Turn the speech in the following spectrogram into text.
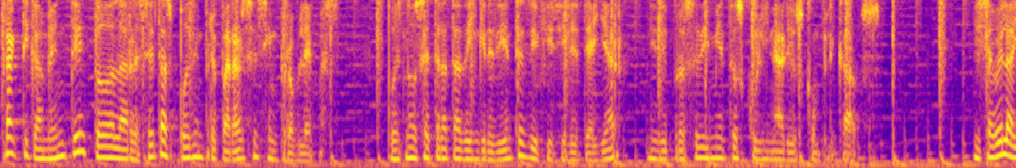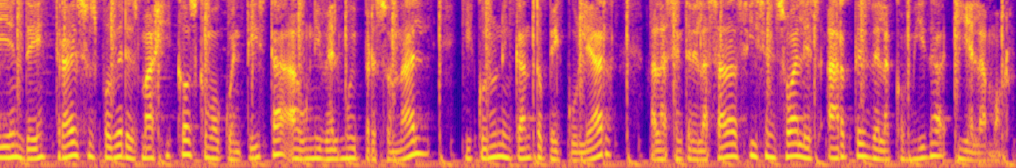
Prácticamente todas las recetas pueden prepararse sin problemas, pues no se trata de ingredientes difíciles de hallar ni de procedimientos culinarios complicados. Isabel Allende trae sus poderes mágicos como cuentista a un nivel muy personal y con un encanto peculiar a las entrelazadas y sensuales artes de la comida y el amor.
